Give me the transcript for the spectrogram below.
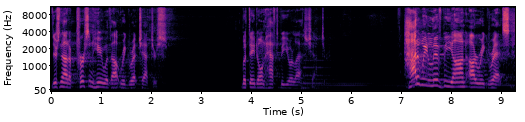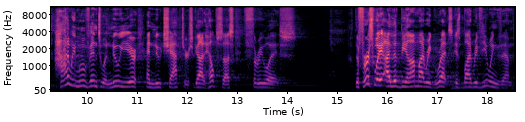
There's not a person here without regret chapters, but they don't have to be your last chapter. How do we live beyond our regrets? How do we move into a new year and new chapters? God helps us three ways. The first way I live beyond my regrets is by reviewing them.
